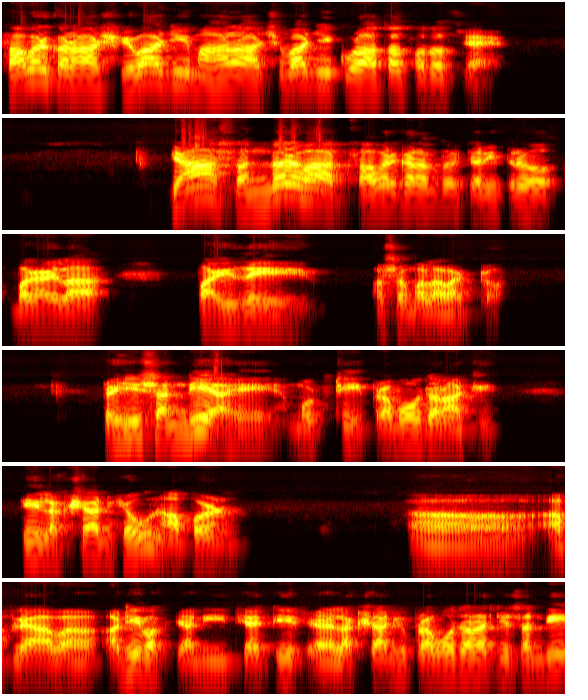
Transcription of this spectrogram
सावरकर हा शिवाजी महाराज शिवाजी कुळाचा सदस्य आहे. त्या संदर्भात सावरकरांचं चरित्र बघायला पाहिजे असं मला वाटतं. तर ही संधी आहे मोठी प्रबोधनाची. ती लक्षात घेऊन आपण अं, आपल्या अधिभक्त्यांनी अधिवक्त्यांनी त्या ती लक्षात प्रबोधनाची संधी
